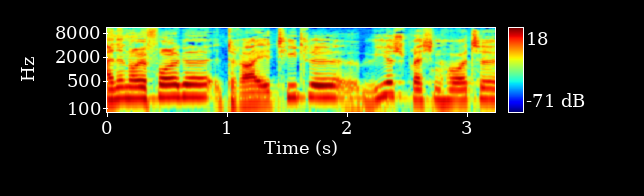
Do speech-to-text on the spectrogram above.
Eine neue Folge, drei Titel. Wir sprechen heute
